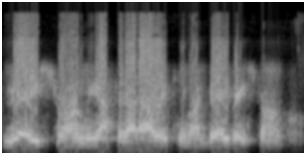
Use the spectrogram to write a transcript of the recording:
very strongly. After that hour, it came on very very strong.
